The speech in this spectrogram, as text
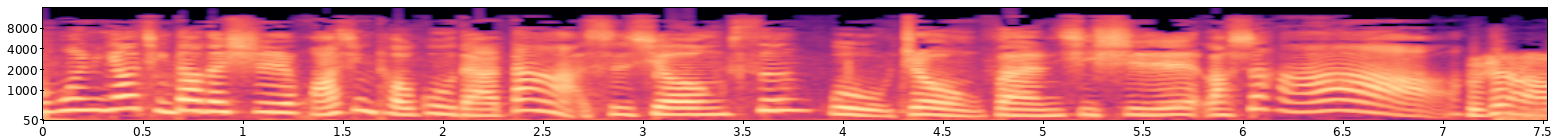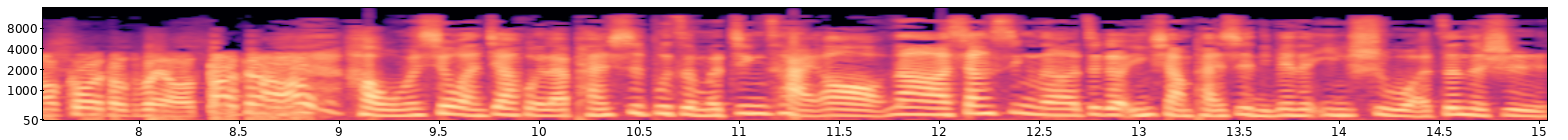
我们邀请到的是华信投顾的大师兄孙武仲分析师老师好，主持人好，各位投资朋友大家好。好，我们休完假回来，盘势不怎么精彩哦。那相信呢，这个影响盘势里面的因素啊，真的是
